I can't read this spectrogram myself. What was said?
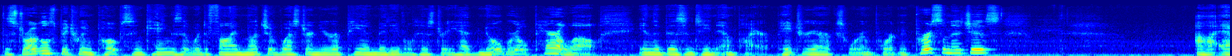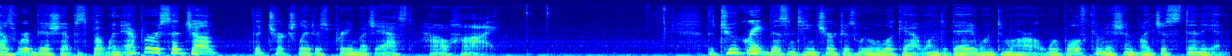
The struggles between popes and kings that would define much of Western European medieval history had no real parallel in the Byzantine Empire. Patriarchs were important personages, uh, as were bishops, but when emperors said jump, the church leaders pretty much asked how high. The two great Byzantine churches we will look at, one today, one tomorrow, were both commissioned by Justinian.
